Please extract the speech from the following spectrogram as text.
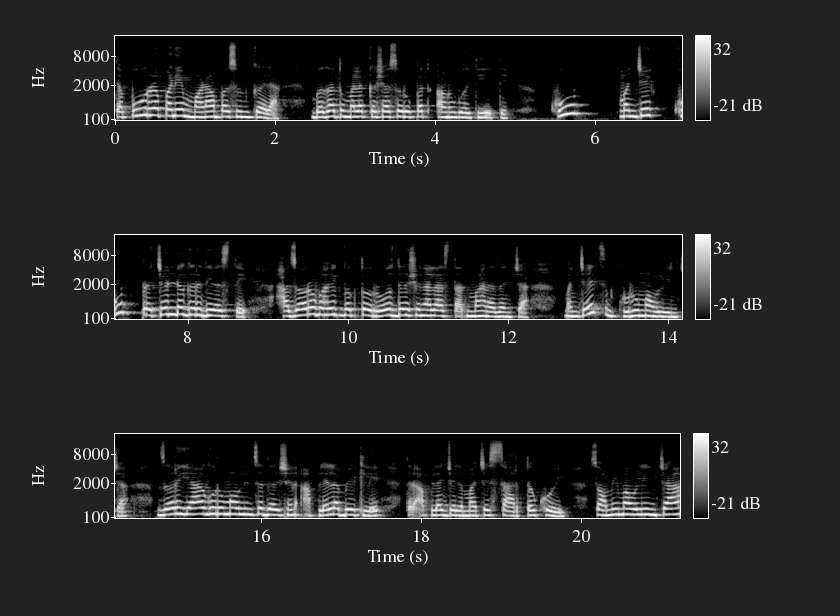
त्या पूर्णपणे मनापासून करा. बघा तुम्हाला कशा स्वरूपात अनुभूती येते. खूप म्हणजे खूप प्रचंड गर्दी असते. हजारो भाविक भक्त रोज दर्शनाला असतात महाराजांच्या. म्हणजेच गुरुमाऊलींच्या. जर या गुरुमाऊलींचं दर्शन आपल्याला भेटले तर आपल्या जन्माचे सार्थक होईल. स्वामी माऊलींच्या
